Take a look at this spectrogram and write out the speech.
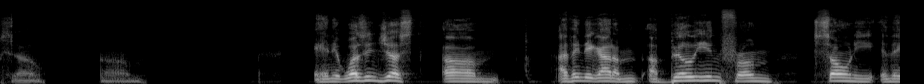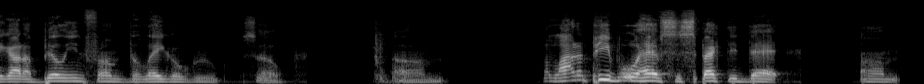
So, um, and it wasn't just, um, I think they got a, a billion from Sony and they got a billion from the Lego group. So, um, a lot of people have suspected that um,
